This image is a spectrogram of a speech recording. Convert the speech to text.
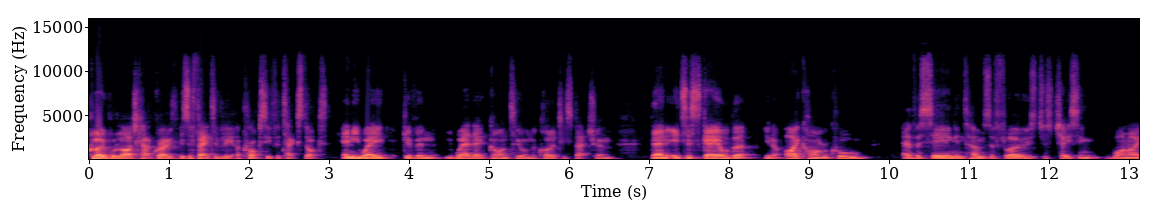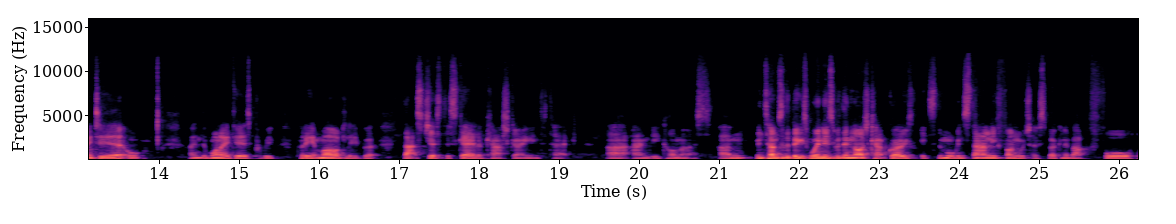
global large cap growth is effectively a proxy for tech stocks anyway, given where they've gone to on the quality spectrum, then it's a scale that, you know, I can't recall ever seeing in terms of flows, just chasing one idea or and one idea is probably putting it mildly, but that's just the scale of cash going into tech. Uh, and e-commerce. Um, in terms of the biggest winners within large cap growth, it's the Morgan Stanley fund, which I've spoken about before,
